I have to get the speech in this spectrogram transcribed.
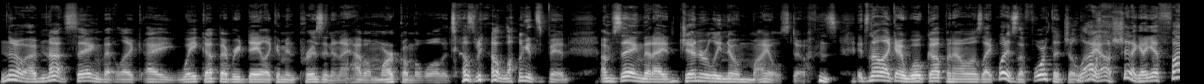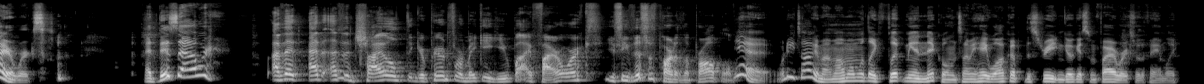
No, I'm not saying that like I wake up every day like I'm in prison and I have a mark on the wall that tells me how long it's been. I'm saying that I generally know milestones. It's not like I woke up and I was like, what is the 4th of July? Oh shit, I gotta get fireworks. At this hour? And then, as a child, your parents were making you buy fireworks. You see, this is part of the problem. Yeah, what are you talking about? My mom would like flip me a nickel and tell me, hey, walk up the street and go get some fireworks for the family.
